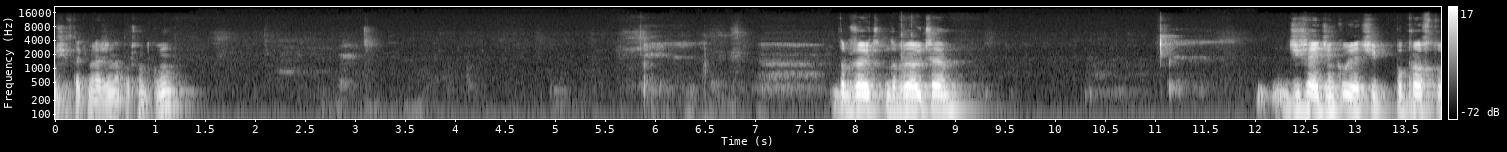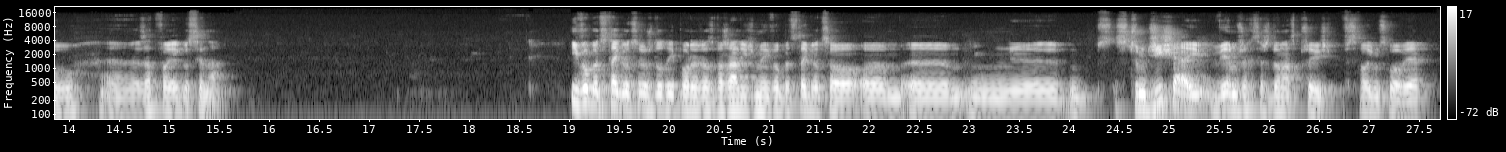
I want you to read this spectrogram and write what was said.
Pomódlmy się w takim razie na początku. Dobrze, ojcze, dobry ojcze, dzisiaj dziękuję Ci po prostu e, za Twojego syna. I wobec tego, co już do tej pory rozważaliśmy, i wobec tego, co, z czym dzisiaj wiem, że chcesz do nas przyjść w swoim słowie,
